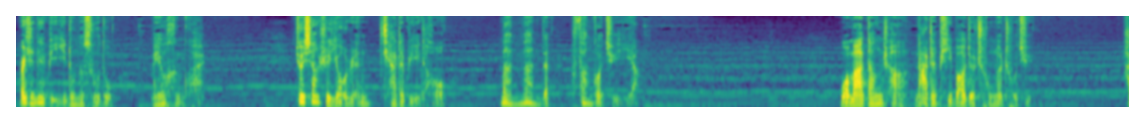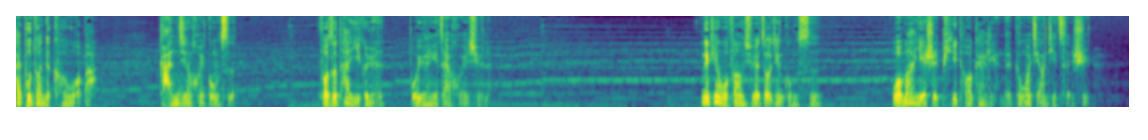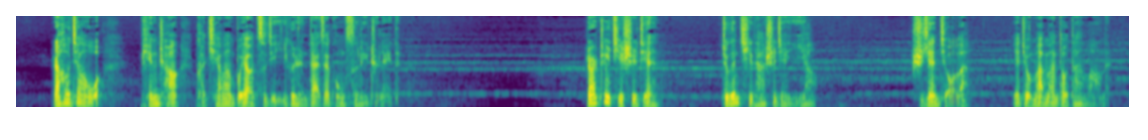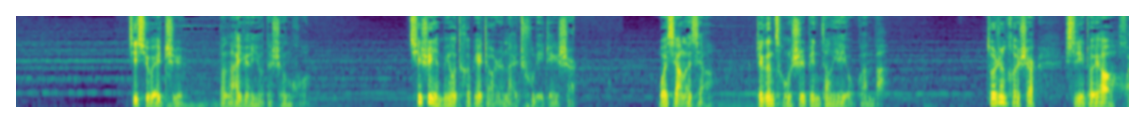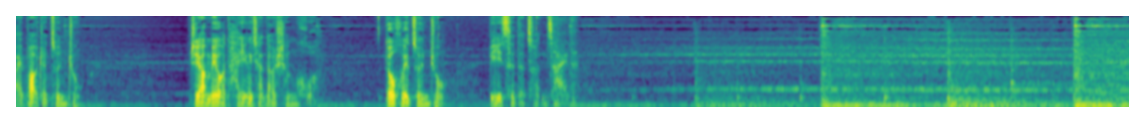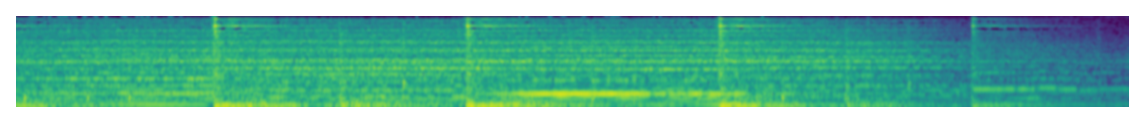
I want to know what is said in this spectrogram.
而且那笔移动的速度没有很快，就像是有人掐着笔头，慢慢的放过去一样。我妈当场拿着皮包就冲了出去，还不断的抠我爸，赶紧回公司，否则他一个人不愿意再回去了。那天我放学走进公司，我妈也是劈头盖脸的跟我讲起此事，然后叫我平常可千万不要自己一个人待在公司里之类的。然而这起事件，就跟其他事件一样，时间久了，也就慢慢都淡忘了，继续维持本来原有的生活。其实也没有特别找人来处理这事儿。我想了想。这跟从事殡葬业有关吧。做任何事儿，心里都要怀抱着尊重。只要没有太影响到生活，都会尊重彼此的存在的。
